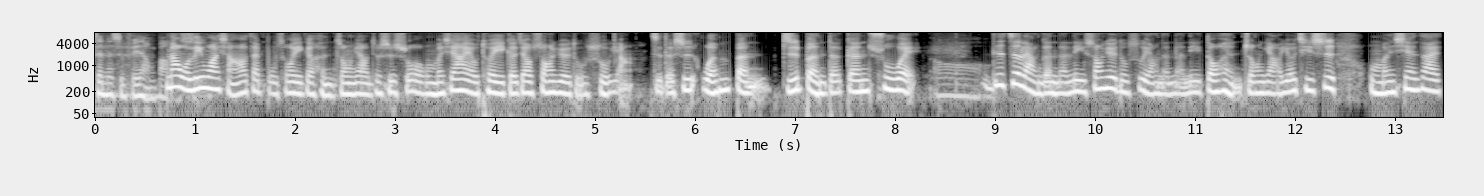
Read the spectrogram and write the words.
真的是非常棒。那我另外想要再补充一个很重要，就是说我们现在有推一个叫双阅读素养，指的是文本纸本的跟数位。这这两个能力，双阅读素养的能力都很重要，尤其是我们现在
